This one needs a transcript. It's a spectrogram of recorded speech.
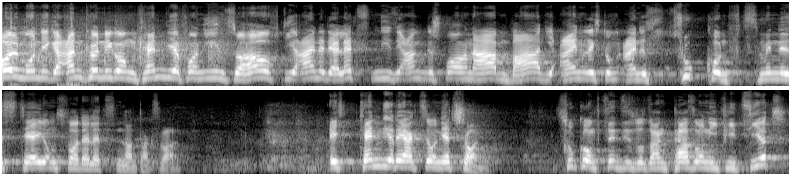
Vollmundige Ankündigungen kennen wir von Ihnen zuhauf. Die eine der letzten, die Sie angesprochen haben, war die Einrichtung eines Zukunftsministeriums vor der letzten Landtagswahl. Ich kenne die Reaktion jetzt schon. In Zukunft sind Sie sozusagen personifiziert.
